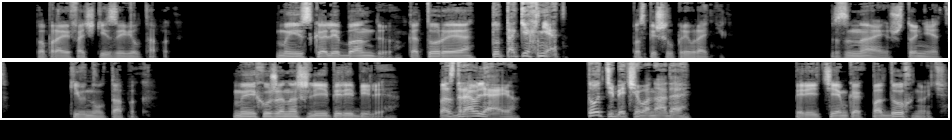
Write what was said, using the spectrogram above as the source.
— поправив очки, заявил Тапок. «Мы искали банду, которая...» «Тут таких нет!» — поспешил привратник. «Знаю, что нет», — кивнул Тапок. Мы их уже нашли и перебили. Поздравляю. Тут тебе чего надо? Перед тем, как подохнуть,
